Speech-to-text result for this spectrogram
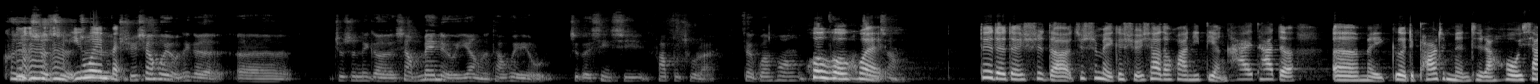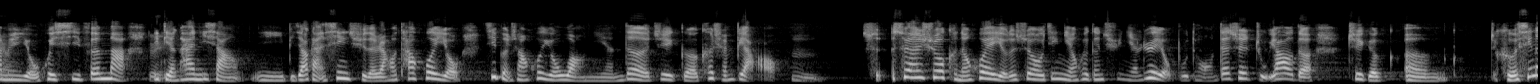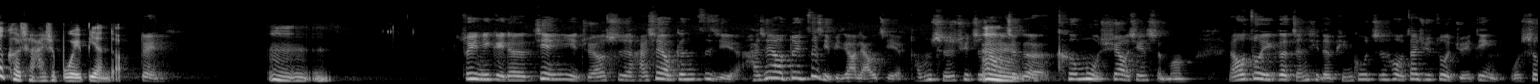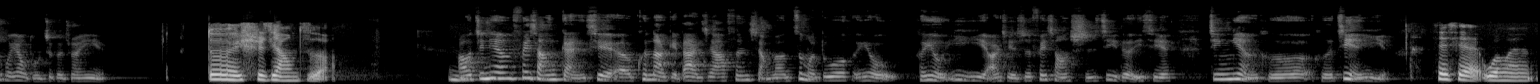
课程设置，因为每学校会有那个呃，就是那个像 menu 一样的，它会有这个信息发布出来，在官方会会会，对对对，是的，就是每个学校的话，你点开它的呃每个 department，然后下面有会细分嘛，你点开你想你比较感兴趣的，然后它会有基本上会有往年的这个课程表，嗯。虽虽然说可能会有的时候今年会跟去年略有不同，但是主要的这个嗯核心的课程还是不会变的。对，嗯嗯嗯。所以你给的建议主要是还是要跟自己，还是要对自己比较了解，同时去知道这个科目需要些什么，然后做一个整体的评估之后再去做决定，我是否要读这个专业。对，是这样子。好，今天非常感谢呃昆娜给大家分享了这么多很有很有意义，而且是非常实际的一些经验和和建议。谢谢文文。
